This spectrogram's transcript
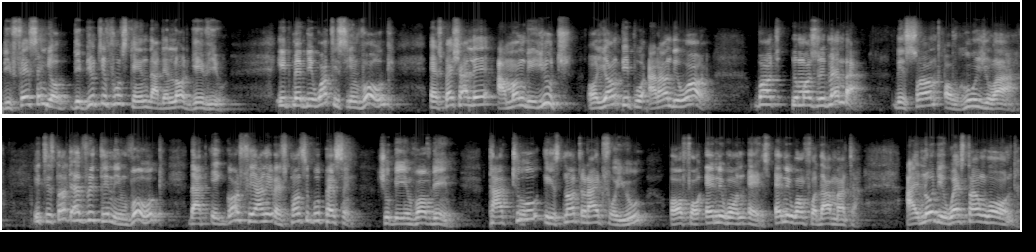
defacing your the beautiful skin that the Lord gave you? It may be what is in vogue, especially among the youth or young people around the world. But you must remember the son of who you are. It is not everything in vogue that a God fearing, responsible person should be involved in. Tattoo is not right for you or for anyone else, anyone for that matter. I know the Western world,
